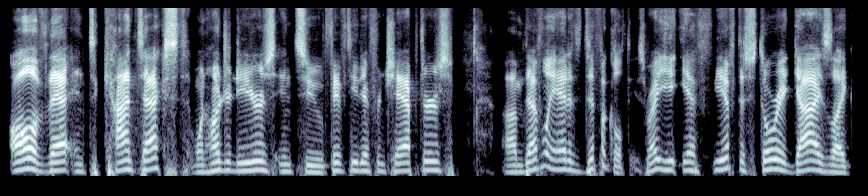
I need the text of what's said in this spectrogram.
all of that into context, 100 years into 50 different chapters um, definitely had its difficulties, right? You, if you have to story guys like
